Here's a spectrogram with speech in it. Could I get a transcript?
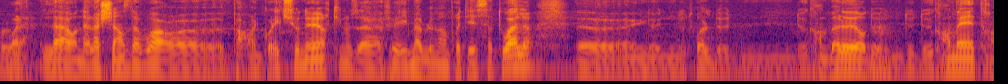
Voilà. Là, on a la chance d'avoir euh, par un collectionneur qui nous a fait aimablement prêter sa toile, euh, une, toile de, grande valeur, de, de grands maîtres.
